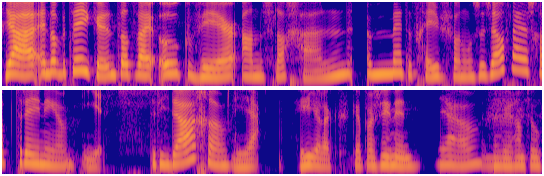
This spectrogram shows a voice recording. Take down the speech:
Ja, en dat betekent dat wij ook weer aan de slag gaan met het geven van onze zelfleiderschap-trainingen. Yes. Drie dagen. Ja, heerlijk. Ik heb er zin in. Ja, Ik ben er weer aan toe.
